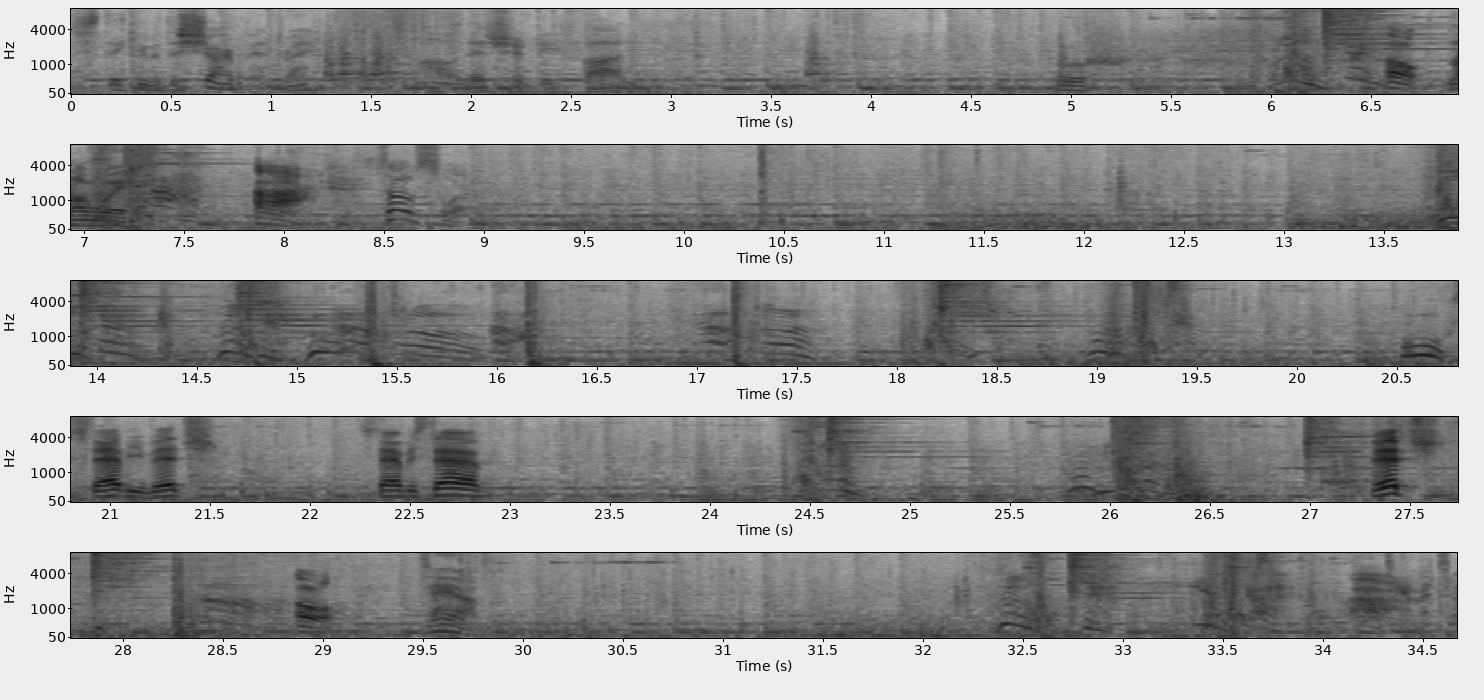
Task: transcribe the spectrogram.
Sticky with the sharp end, right? Oh, this should be fun. Oh, wrong way. Ah. So slow. Ooh, stab you, bitch. Stabby stab. Bitch. Oh, damn.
